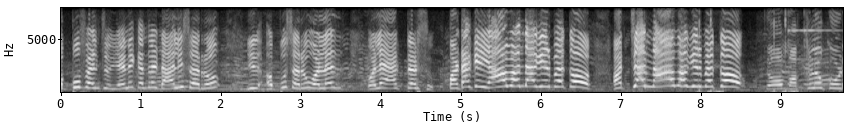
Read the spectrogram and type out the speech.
ಅಪ್ಪು ಫ್ಯಾನ್ಸ್ ಏನಕ್ಕಂದ್ರೆ ಡಾಲಿ ಸರ್ ಅಪ್ಪು ಸರ್ ಒಳ್ಳೆ ಒಳ್ಳೆ ಆಕ್ಟರ್ಸ್ ಪಟಾಕಿ ಯಾವಂದಾಗಿರ್ಬೇಕು? ಅಚ್ಚ ನಾವಾಗಿರ್ಬೇಕು ಸೊ ಮಕ್ಕಳು ಕೂಡ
